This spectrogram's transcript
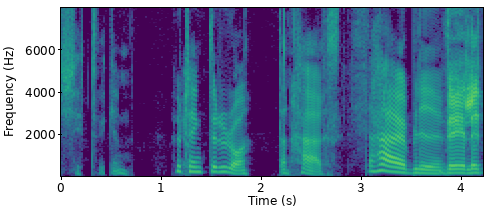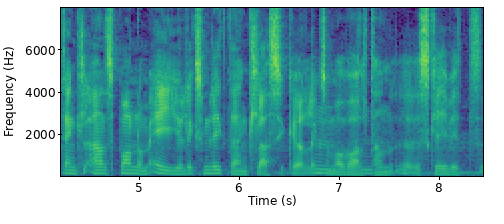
Shit, vilken... Hur tänkte du då? Den här, det här blir... Det är lite en, hans barndom är ju liksom lite en klassiker liksom Mm, av allt mm, han eh, skrivit.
